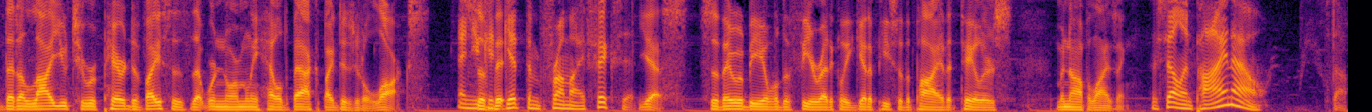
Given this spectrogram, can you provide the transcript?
that allow you to repair devices that were normally held back by digital locks. and you So could that- get them from iFixit. Yes. So they would be able to theoretically get a piece of the pie that Taylor's monopolizing. They're selling pie now. Stop.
